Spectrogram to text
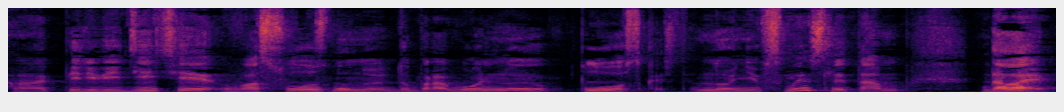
а, переведите в осознанную добровольную плоскость. Но не в смысле там, давай,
